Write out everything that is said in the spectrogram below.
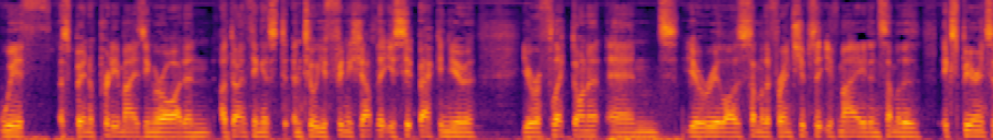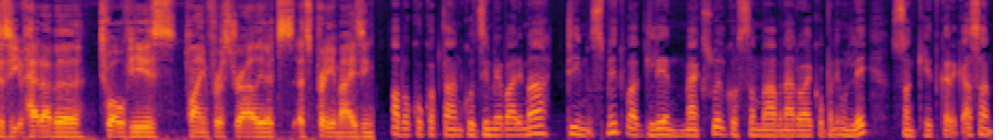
with. It's been a pretty amazing ride and I don't think it's t- until you finish up that you sit back and you you reflect on it and you realise some of the friendships that you've made and some of the experiences that you've had over 12 years playing for Australia. It's it's pretty amazing. अबको कप्तानको जिम्मेवारीमा टिम स्मिथ वा ग्लेन म्याक्सवेलको सम्भावना रहेको पनि उनले संकेत गरेका छन्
